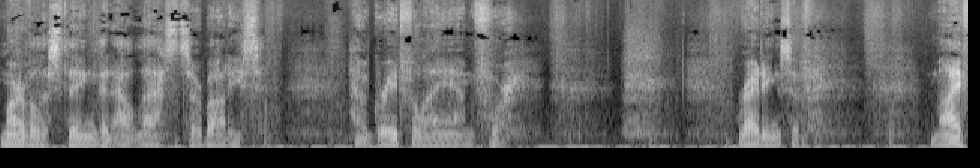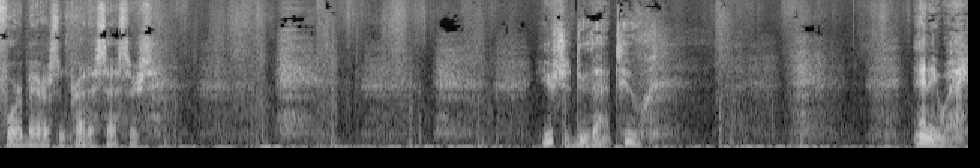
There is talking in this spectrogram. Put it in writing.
marvelous thing that outlasts our bodies. How grateful I am for writings of my forebears and predecessors. You should do that too. Anyway.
